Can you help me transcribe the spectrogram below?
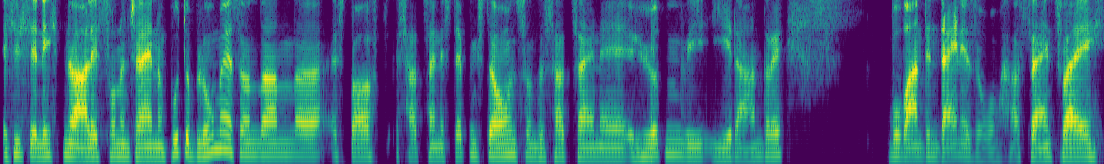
Es ist ja nicht nur alles Sonnenschein und Butterblume, sondern äh, es braucht, es hat seine Stepping Stones und es hat seine Hürden wie jeder andere. Wo waren denn deine so? Hast du ein, zwei,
